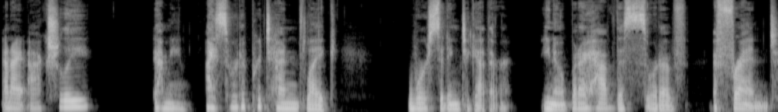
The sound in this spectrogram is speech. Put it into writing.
And I actually, I mean, I sort of pretend like we're sitting together, you know, but I have this sort of a friend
